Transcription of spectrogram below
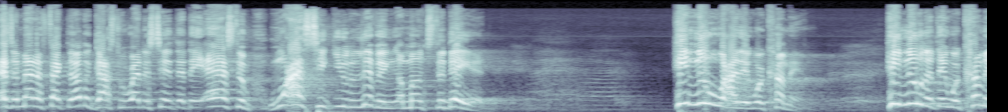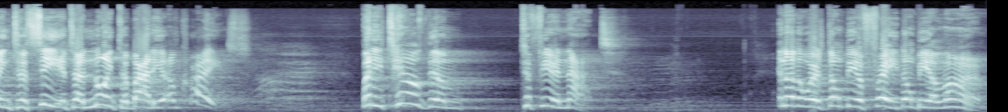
As a matter of fact, the other gospel writer said that they asked him, Why seek you the living amongst the dead? He knew why they were coming. He knew that they were coming to see and to anoint the body of Christ. But he tells them to fear not. In other words, don't be afraid, don't be alarmed.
